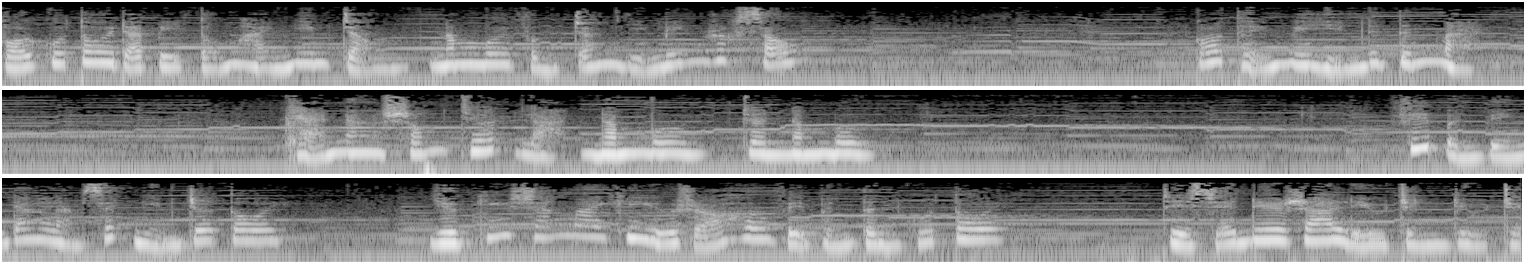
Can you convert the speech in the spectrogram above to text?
Phổi của tôi đã bị tổn hại nghiêm trọng 50% diễn biến rất xấu. Có thể nguy hiểm đến tính mạng. Khả năng sống chết là 50 trên 50 Phía bệnh viện đang làm xét nghiệm cho tôi. Dự kiến sáng mai khi hiểu rõ hơn về bệnh tình của tôi, Thì sẽ đưa ra liệu trình điều trị.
